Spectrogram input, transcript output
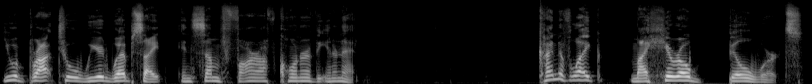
you were brought to a weird website in some far off corner of the internet. Kind of like my hero Bill Wurtz.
